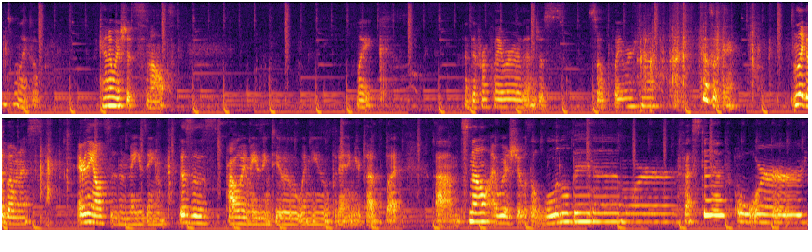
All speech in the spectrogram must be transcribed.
It smells like soap. I kind of wish it smelled like a different flavor than just soap flavor, you know? That's okay. Like a bonus. Everything else is amazing. This is probably amazing too when you put it in your tub, but um, smell, I wish it was a little bit uh, more festive or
